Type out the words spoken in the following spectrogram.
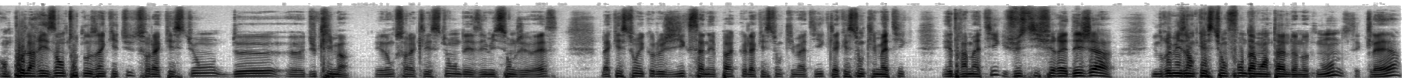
en, polarisant toutes nos inquiétudes sur la question de, du climat et donc sur la question des émissions de GES. La question écologique, ça n'est pas que la question climatique. La question climatique est dramatique, justifierait déjà une remise en question fondamentale de notre monde, c'est clair.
